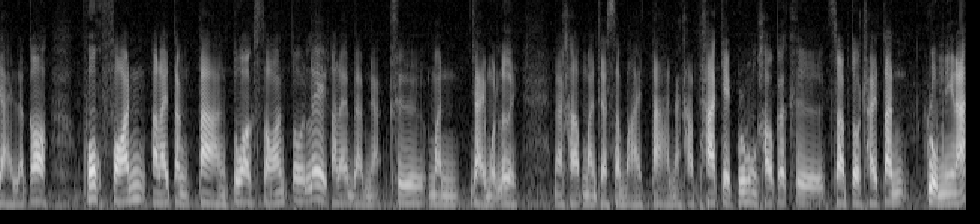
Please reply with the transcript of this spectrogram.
หญ่ ๆ แล้วก็พวกฟอนต์อะไรต่างๆ ตัวอักษรตัวเลขอะไรแบบเนี้ยคือมันใหญ่หมดเลยนะครับมันจะสบายตานะครับทาร์เก็ตกลุ่มของเขาก็คือสำหรับตัวไททันกลุ่มนี้นะ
